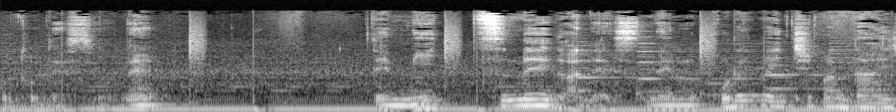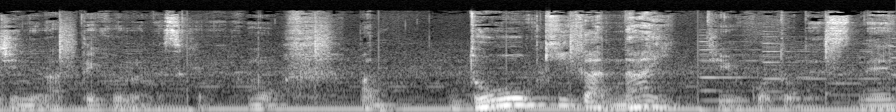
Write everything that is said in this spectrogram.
ことですよね。で3つ目がですねもうこれが一番大事になってくるんですけれども、まあ、動機がないっていうことですね、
